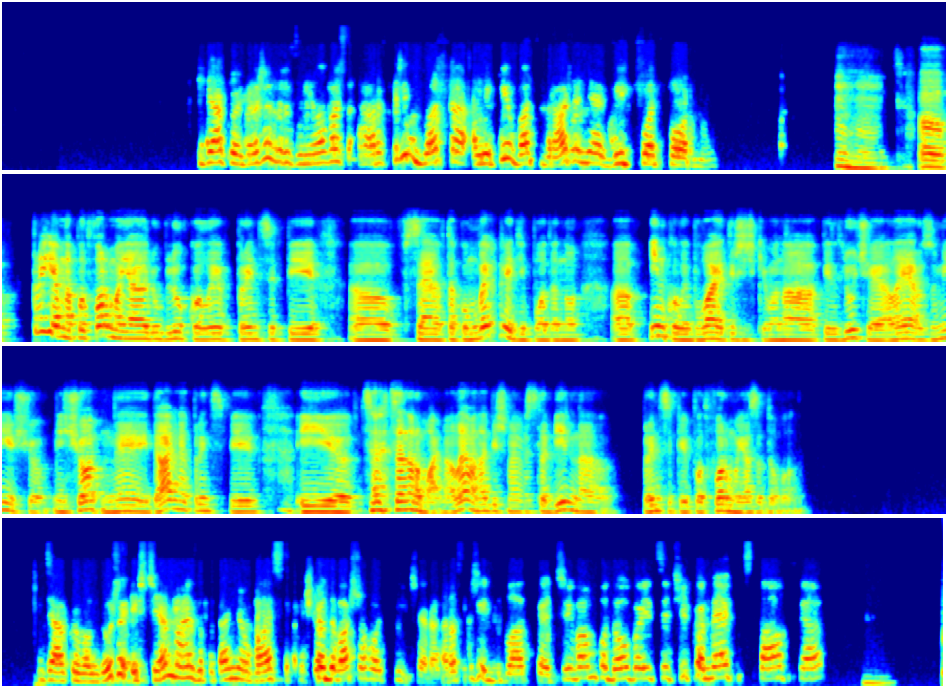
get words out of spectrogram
Дякую, дуже зрозуміла вас. А розкажіть, будь ласка, а які у вас враження від платформи? Угу. Приємна платформа. Я люблю, коли, в принципі, е, все в такому вигляді подано. Е, інколи буває трішечки вона підглючує, але я розумію, що нічого не ідеальне, в принципі, і це, це нормально, але вона більш-менш стабільна. В принципі, платформою я задоволений. Дякую вам дуже. І ще маю запитання у вас щодо вашого тічера. Розкажіть, будь ласка, чи вам подобається, чи конект стався?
